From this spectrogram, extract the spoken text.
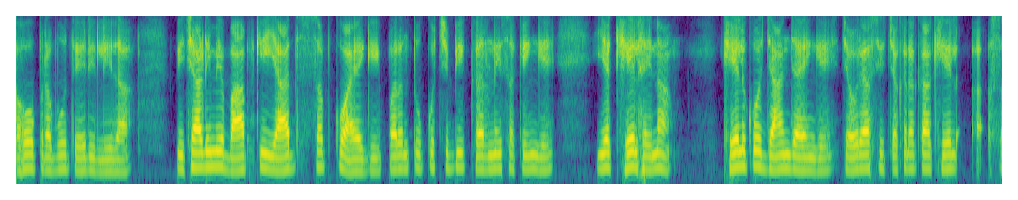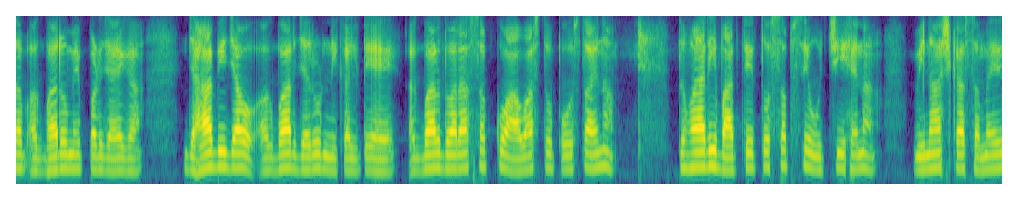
अहो प्रभु, तेरी लीला। पिछाड़ी में बाप की याद सबको आएगी, परंतु कुछ भी कर नहीं सकेंगे। यह खेल है ना? खेल को जान जाएँगे। चौरासी चक्र का खेल सब अखबारों में पड़ जाएगा। जहाँ भी जाओ, अखबार ज़रूर निकलते हैं। अखबार द्वारा सबको आवाज़ तो पहुँचता है ना? तुम्हारी बातें तो सबसे ऊँची है ना? विनाश का समय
